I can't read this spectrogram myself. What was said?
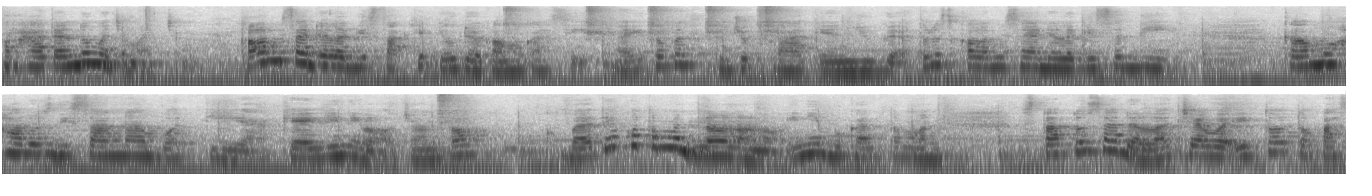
Perhatian tuh macam-macam. Kalau misalnya dia lagi sakit ya udah kamu kasih. Nah itu kan tunjuk perhatian juga. Terus kalau misalnya dia lagi sedih, kamu harus di sana buat dia. Kayak gini loh contoh berarti aku temen. No no no ini bukan temen. Status adalah cewek itu atau pas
